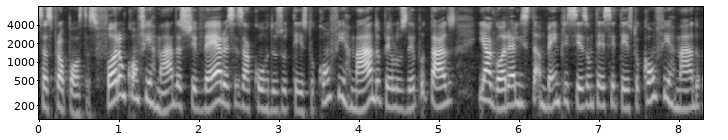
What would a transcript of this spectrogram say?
Essas propostas foram confirmadas, tiveram esses acordos, o texto confirmado pelos deputados, e agora eles também precisam ter esse texto confirmado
